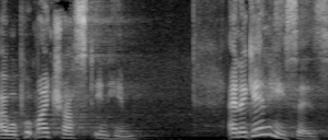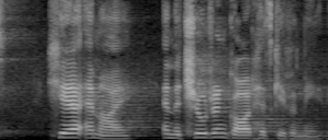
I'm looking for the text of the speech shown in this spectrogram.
I will put my trust in him. And again he says, Here am I, and the children God has given me.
